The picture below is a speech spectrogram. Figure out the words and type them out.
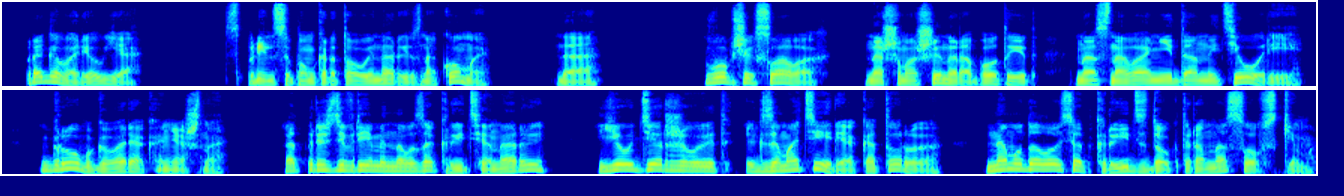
— проговорил я. «С принципом кротовой норы знакомы?» «Да». В общих словах, наша машина работает на основании данной теории. Грубо говоря, конечно. От преждевременного закрытия норы ее удерживает экзоматерия, которую нам удалось открыть с доктором Носовским.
